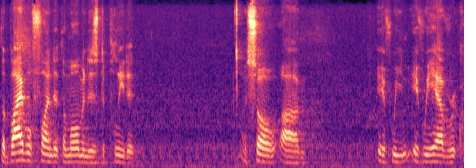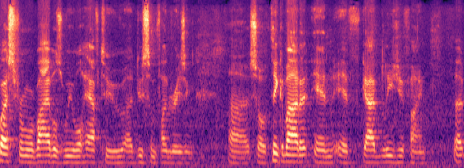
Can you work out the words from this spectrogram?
The Bible fund at the moment is depleted. So um, if we, if we have requests for more Bibles, we will have to uh, do some fundraising. Uh, So think about it, and if God leads you, fine. But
